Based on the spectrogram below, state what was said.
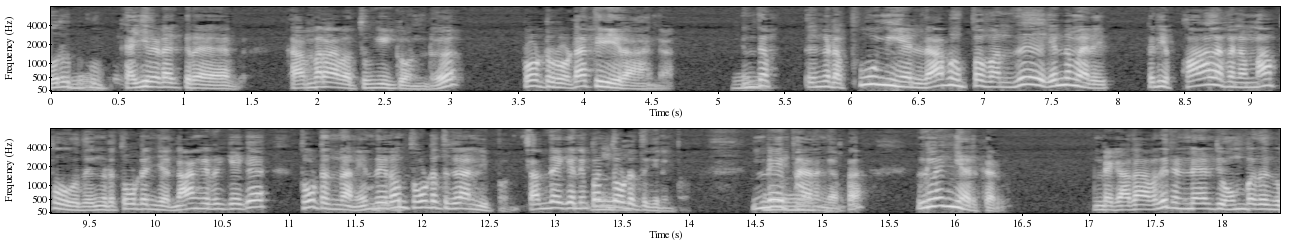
ஒரு கையில் நடக்கிற கமராவை தூக்கி கொண்டு ரோட்டு ரோட்டா திரியிறாங்க. இந்த எங்கட பூமி எல்லாம் இப்ப வந்து என்ன மாதிரி பெரிய பாலவனமா போகுது. எங்கட தோட்டம் நாங்க இருக்க தோட்டம் தானே. இந்த இடம் தோட்டத்துக்காக நிப்போம். சந்தைக்கு நிப்போம் தோட்டத்துக்கு நிப்போம். இன்றைய பாருங்க இப்ப இளைஞர்கள். இன்றைக்கு அதாவது ரெண்டாயிரத்தி ஒன்பதுக்கு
